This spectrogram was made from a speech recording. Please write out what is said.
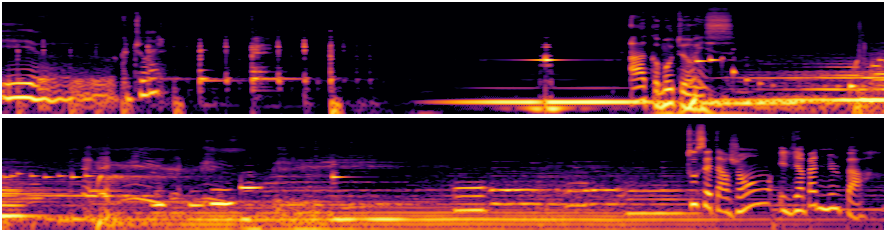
et euh, culturel. A comme auteurice. Tout cet argent, il vient pas de nulle part.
